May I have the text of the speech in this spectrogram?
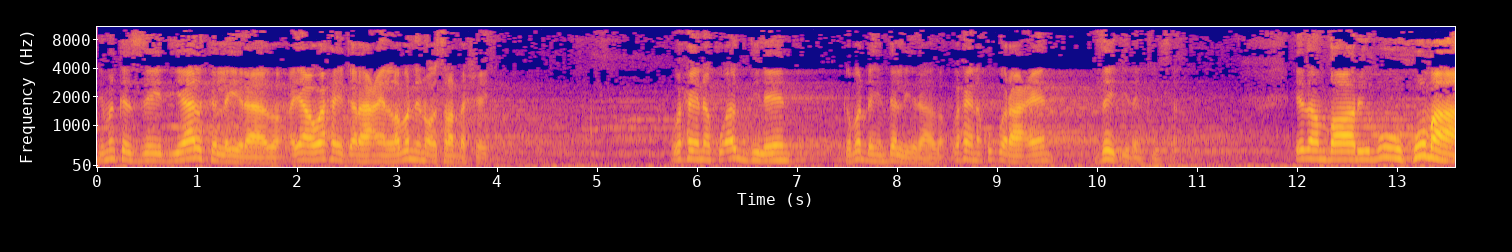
Nimanka zaydyaalka la yidhaahdo ayaa waxay garaaceen laba nin oo isla dhashay waxayna ku ag dileen gabadha hinde la yidhaahdo waxayna ku garaaceen zayd idankiisa. Idan daaribuuhumaa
